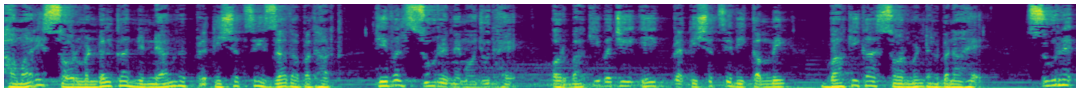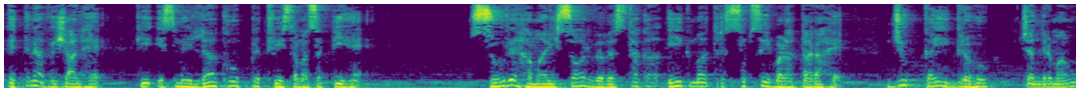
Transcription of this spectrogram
हमारे सौर मंडल का निन्यानवे प्रतिशत से ज़्यादा पदार्थ केवल सूर्य में मौजूद है और बाकी बचे एक प्रतिशत से भी कम में बाकी का सौर मंडल बना है। सूर्य इतना विशाल है कि इसमें लाखों पृथ्वी समा सकती हैं। सूर्य हमारी सौर व्यवस्था का एकमात्र सबसे बड़ा तारा है, जो कई ग्रहों, चंद्रमाओं,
